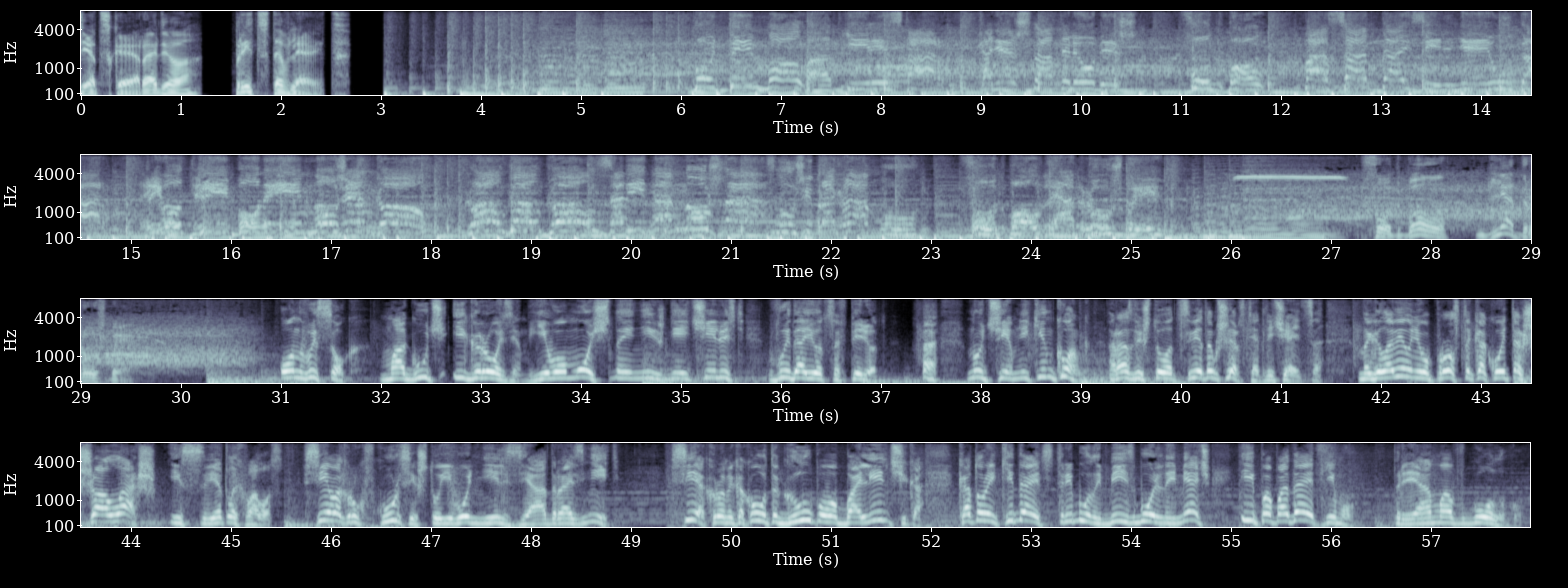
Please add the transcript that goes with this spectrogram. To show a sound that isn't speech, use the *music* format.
Детское радио представляет Будь ты молод или стар, конечно, ты любишь футбол. Посадай сильнее удар, ревут трибуны, им нужен гол. Гол, гол, гол, забить нам нужно. Слушай программу «Футбол для дружбы». Футбол для дружбы. Он высок, могуч и грозен. Его мощная нижняя челюсть выдается вперед. Ха, ну чем не Кинг-Конг? Разве что цветом шерсти отличается. На голове у него просто какой-то шалаш из светлых волос. Все вокруг в курсе, что его нельзя дразнить. Все, кроме какого-то глупого болельщика, который кидает с трибуны бейсбольный мяч и попадает ему прямо в голову.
